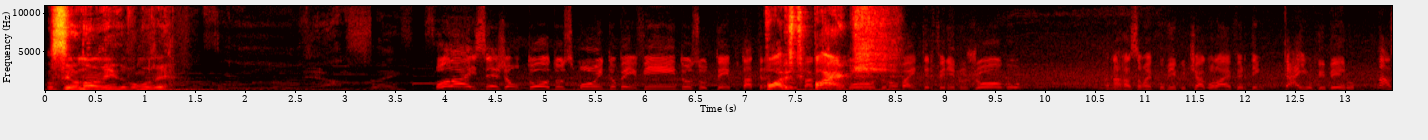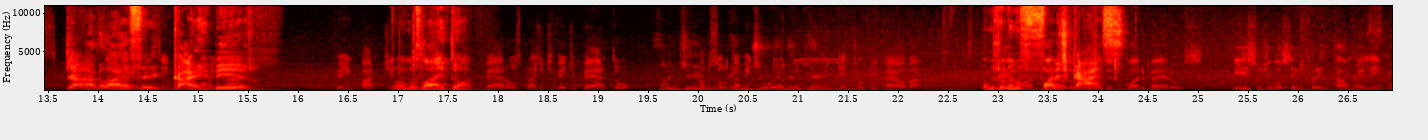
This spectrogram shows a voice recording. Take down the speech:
Não sei o nome ainda, vamos ver. Olá e sejam todos muito bem-vindos. O tempo tá Forest tá Park. não vai interferir no jogo. A narração é comigo, Thiago Leifert, tem Caio Ribeiro. Thiago Leifert, Caio Ribeiro. Vamos lá então. Estamos jogando fora de casa. Isso de você enfrentar um elenco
